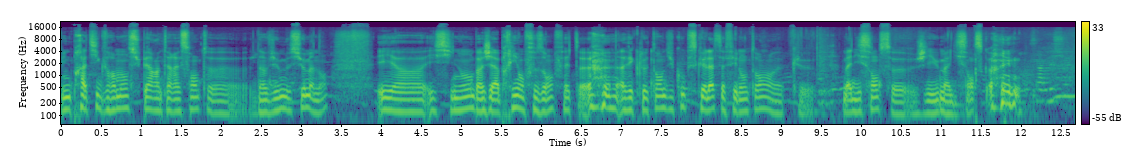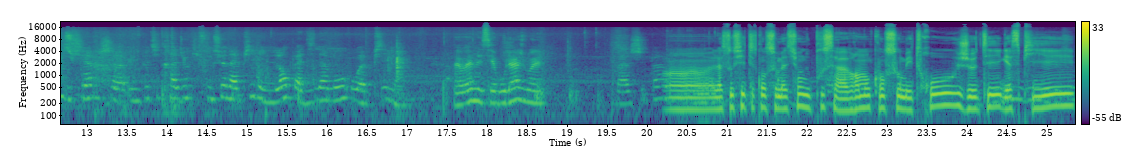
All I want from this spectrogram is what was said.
une pratique vraiment super intéressante d'un vieux monsieur maintenant. Et, et sinon, bah, j'ai appris en faisant en fait, avec le temps du coup, parce que là, ça fait longtemps que ma licence, j'ai eu ma licence. Quoi. C'est un monsieur qui cherche une petite radio qui fonctionne à pile et une lampe à dynamo ou à pile. Ah ouais, mais c'est roulage, ouais. Bah, je sais pas. Euh, la société de consommation nous pousse à vraiment consommer trop, jeter, gaspiller.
